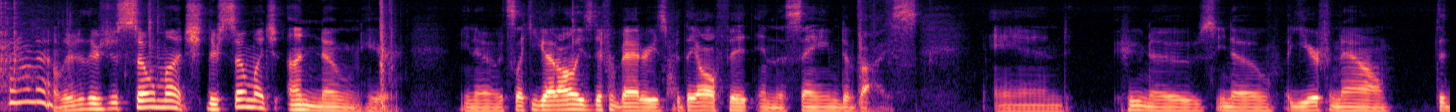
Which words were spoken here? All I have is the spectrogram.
I don't know. There, there's just so much. There's so much unknown here. You know, it's like you got all these different batteries, but they all fit in the same device. And who knows? You know, a year from now, the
